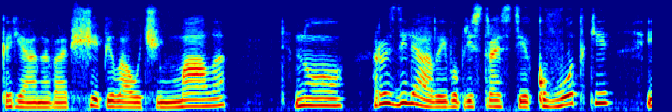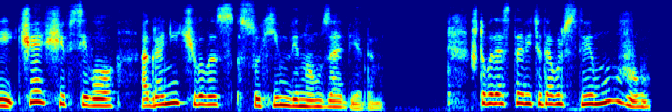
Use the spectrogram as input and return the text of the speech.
Кориана вообще пила очень мало, но разделяла его пристрастие к водке и чаще всего ограничивалась сухим вином за обедом. Чтобы доставить удовольствие мужу,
